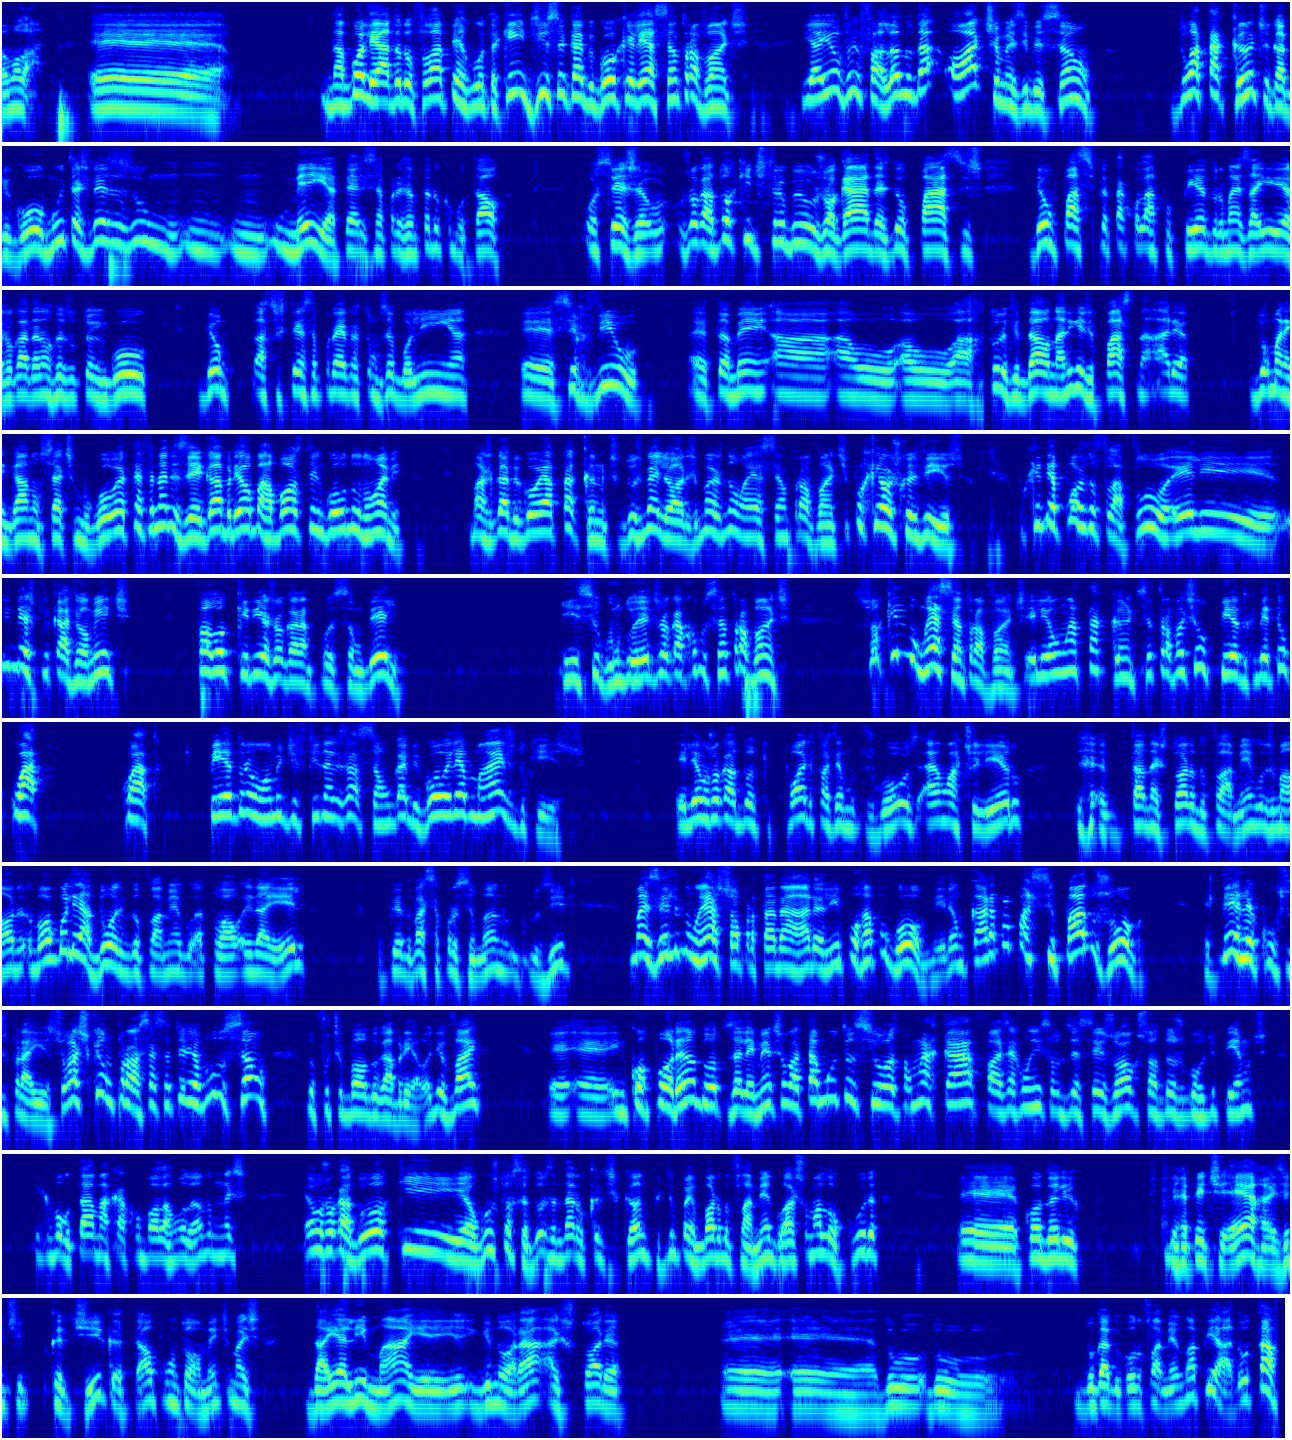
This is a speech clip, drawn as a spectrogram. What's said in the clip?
Vamos lá. É... Na goleada do Flá, pergunta: quem disse, Gabigol, que ele é centroavante? E aí eu venho falando da ótima exibição do atacante Gabigol, muitas vezes um, um, um, meia, até ele se apresentando como tal. Ou seja, o jogador que distribuiu jogadas, deu passes, deu um passe espetacular para o Pedro, mas aí a jogada não resultou em gol, deu assistência para Everton Cebolinha, é, serviu é, também a, ao, ao Arthur Vidal na linha de passe na área do Maringá no sétimo gol. Eu até finalizei. Gabriel Barbosa tem gol no nome, mas Gabigol é atacante dos melhores, mas não é centroavante. Por que eu escrevi isso? Porque depois do Fla-Flu, ele inexplicavelmente falou que queria jogar na posição dele e, segundo ele, jogar como centroavante. Só que ele não é centroavante, ele é um atacante. Centroavante é o Pedro, que meteu quatro. Quatro. Pedro é um homem de finalização. O Gabigol ele é mais do que isso. Ele é um jogador que pode fazer muitos gols, é um artilheiro, está na história do Flamengo, dos maiores, o maior goleador do Flamengo atual ainda é ele. O Pedro vai se aproximando, inclusive. Mas ele não é só para estar tá na área ali e empurrar para o gol. Ele é um cara para participar do jogo. Ele tem recursos para isso. Eu acho que é um processo de evolução do futebol do Gabriel. Ele vai é, é, incorporando outros elementos. Ele está muito ansioso para marcar. Faz é ruim, são 16 jogos, só dois gols de pênalti. Tem que voltar a marcar com bola rolando, mas é um jogador que alguns torcedores andaram criticando, pedindo para ir embora do Flamengo. Eu acho uma loucura. É, quando ele de repente erra, a gente critica tal pontualmente, mas daí a limar e ignorar a história é, é, do, do, do Gabigol no Flamengo é uma piada. O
